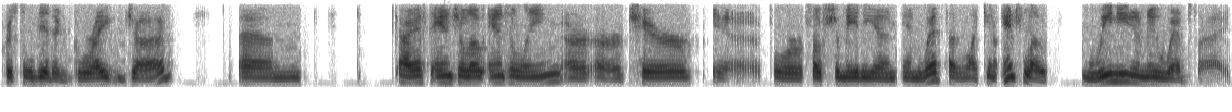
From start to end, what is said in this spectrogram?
Crystal did a great job. Um, I asked Angelo Angeline, our, our chair uh, for social media and, and website, I'm like, you know, Angelo, we need a new website.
